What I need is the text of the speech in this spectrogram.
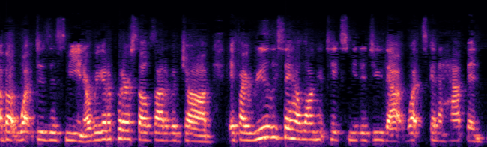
about what does this mean? Are we going to put ourselves out of a job? If I really say how long it takes me to do that, what's going to happen?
